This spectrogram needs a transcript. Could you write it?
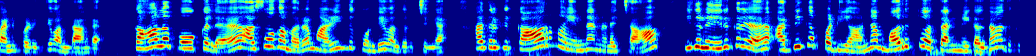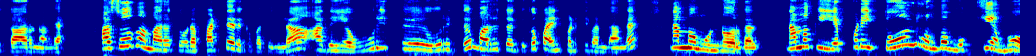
பயன்படுத்தி வந்தாங்க. காலப்போக்குல அசோக மரம் அழிந்து கொண்டே வந்துடுச்சுங்க. அதற்கு காரணம் என்ன நினைச்சா இதுல இருக்கிற அதிகப்படியான மருத்துவ தன்மைகள் தான் அதுக்கு காரணங்க. அசோக மரத்தோட பட்டை இருக்கு பாத்தீங்களா? அதைய உரித்து உரித்து மருத்துவத்துக்கு பயன்படுத்தி வந்தாங்க நம்ம முன்னோர்கள். நமக்கு எப்படி தோல் ரொம்ப முக்கியமோ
